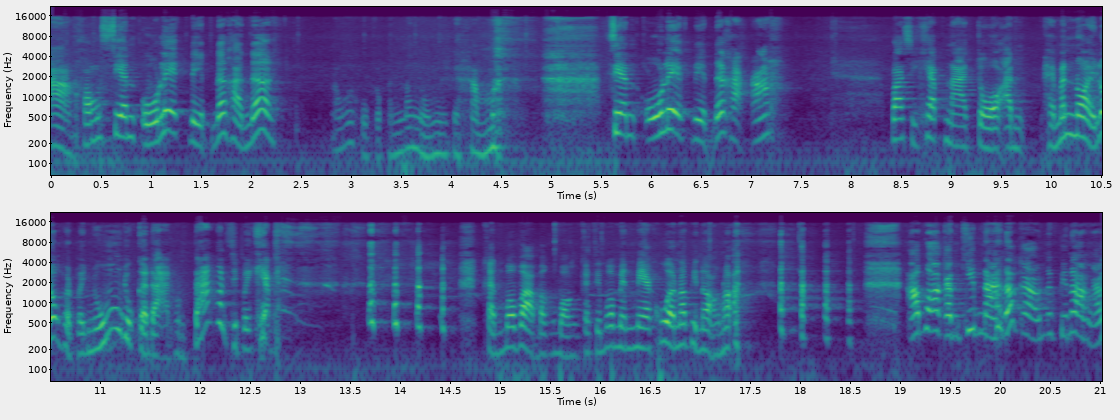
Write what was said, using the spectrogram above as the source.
อ่าของเซียนโอเลขเด็ดเด้อค่ะเด้อเอาว่ากูกับมันต้องหนุ่มไปหำเซียนโอเลขเด็ดเด้อค่ะอะว่าสิแคปหน้าจออันให้มันหน่อยลงผัดไปหนุ่มอยู่กระดาษผมตักมันสิไปแคป ขันบ่บ่าบังบองกับสิบ่แม่นแม่ขั้วเนาะพี่น้องเนาะเอาพอกันคลิปหน้าเนาะค่ะพี่น้องเอา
